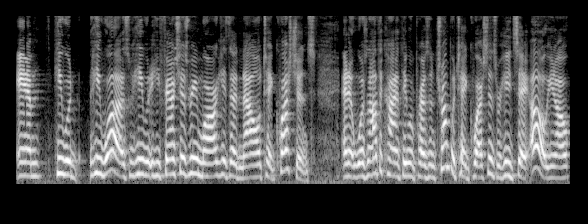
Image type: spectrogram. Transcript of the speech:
And he would, he was, he would, he finished his remark, he said, now I'll take questions. And it was not the kind of thing when President Trump would take questions where he'd say, oh, you know,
